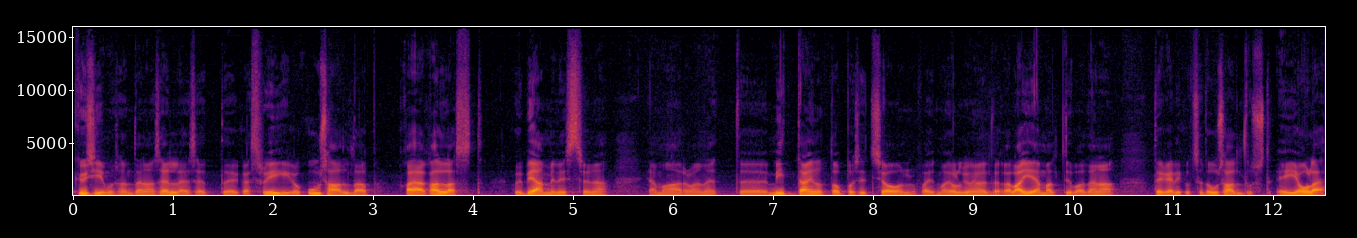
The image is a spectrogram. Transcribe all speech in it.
küsimus on täna selles, et kas Riigikogu usaldab Kaja Kallast kui peaministrina ja ma arvan, et mitte ainult opositsioon, vaid ma julgen öelda ka laiemalt juba täna tegelikult seda usaldust ei ole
